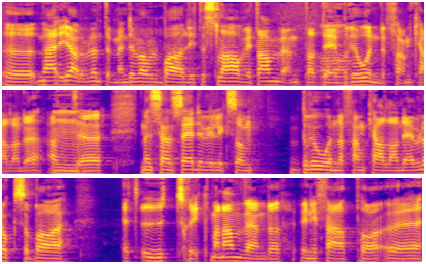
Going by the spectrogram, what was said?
Eh, nej det gör det väl inte men det var väl bara lite slarvigt använt att det är beroendeframkallande. Att, Mm. eh, men sen så är det väl liksom beroendeframkallande är väl också bara ett uttryck man använder ungefär på, eh,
